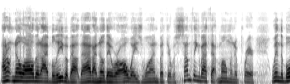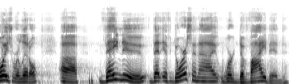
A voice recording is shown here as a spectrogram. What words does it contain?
I don't know all that I believe about that. I know they were always one, but there was something about that moment of prayer. When the boys were little, uh, they knew that if Doris and I were divided,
